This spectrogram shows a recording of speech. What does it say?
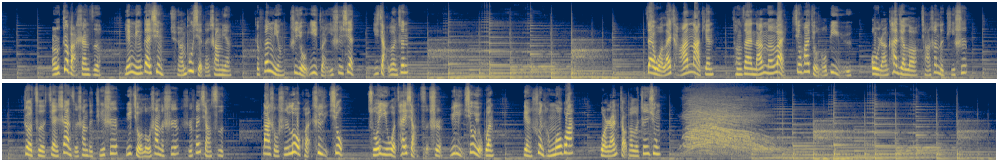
而这把扇子连名带姓全部写在上面，这分明是有意转移视线，以假乱真。在我来长安那天，曾在南门外杏花酒楼避雨，偶然看见了墙上的题诗。这次见扇子上的题诗与酒楼上的诗十分相似，那首诗落款是李秀。所以我猜想此事与李秀有关，便顺藤摸瓜，果然找到了真凶。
